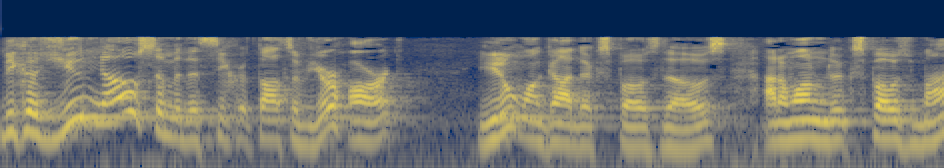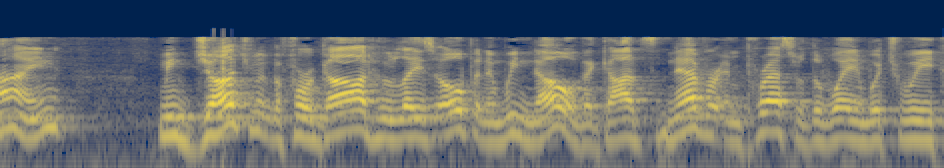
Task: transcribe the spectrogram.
Because you know some of the secret thoughts of your heart. You don't want God to expose those. I don't want Him to expose mine. I mean, judgment before God who lays open, and we know that God's never impressed with the way in which we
